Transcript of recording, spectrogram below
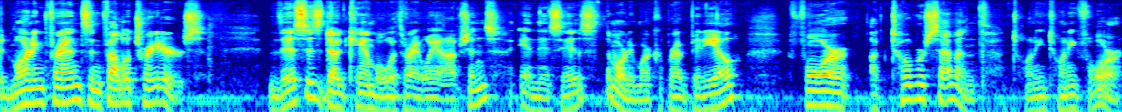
Good morning, friends and fellow traders. This is Doug Campbell with Right Way Options, and this is the morning market prep video for October 7th, 2024.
